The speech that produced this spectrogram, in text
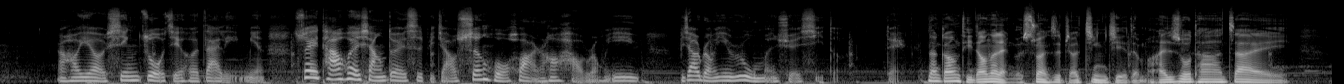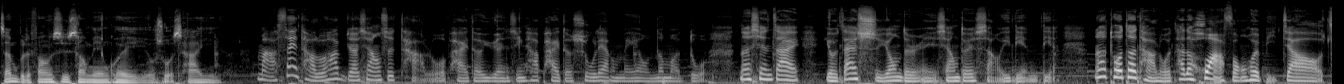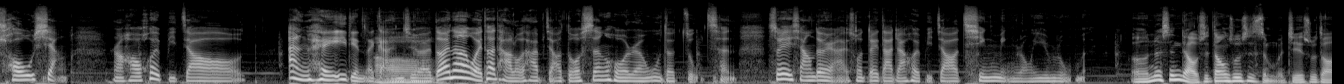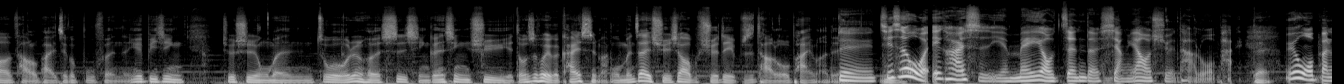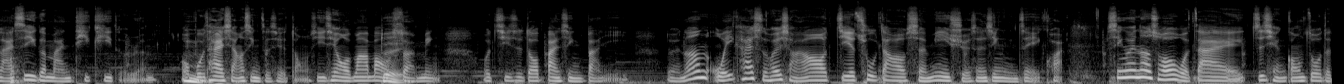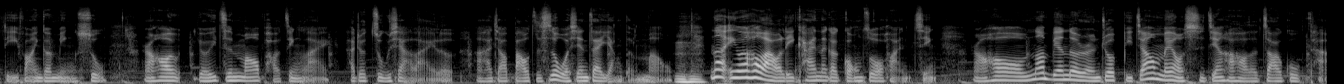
然后也有星座结合在里面，所以它会相对是比较生活化，然后好容易比较容易入门学习的。对那刚刚提到那两个算是比较进阶的吗？还是说它在占卜的方式上面会有所差异呢？马赛塔罗它比较像是塔罗牌的原型，它牌的数量没有那么多。那现在有在使用的人也相对少一点点。那托特塔罗它的画风会比较抽象，然后会比较暗黑一点的感觉。哦对，那维特塔罗它比较多生活人物的组成，所以相对来说对大家会比较亲民，容易入门。呃，那森迪老师当初是怎么接触到塔罗牌这个部分呢？因为毕竟就是我们做任何事情跟兴趣也都是会有个开始嘛。我们在学校学的也不是塔罗牌嘛，对对，其实我一开始也没有真的想要学塔罗牌，对，因为我本来是一个蛮 T K 的人，我不太相信这些东西。以前我妈帮我算命，我其实都半信半疑。对，那我一开始会想要接触到神秘学、身心灵这一块，是因为那时候我在之前工作的地方一个民宿，然后有一只猫跑进来，它就住下来了，啊，它叫包子，是我现在养的猫。那因为后来我离开那个工作环境，然后那边的人就比较没有时间好好的照顾它，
